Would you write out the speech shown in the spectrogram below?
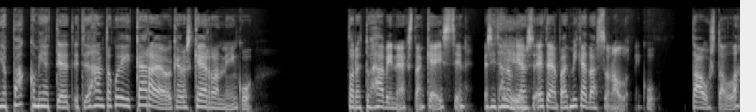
Ja pakko miettiä, että, että hän on kuitenkin käräjäoikeudessa kerran niin kuin todettu hävinneeksi tämän keissin. Ja sitten hän on niin. vienyt eteenpäin, että mikä tässä on ollut niin kuin taustalla.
